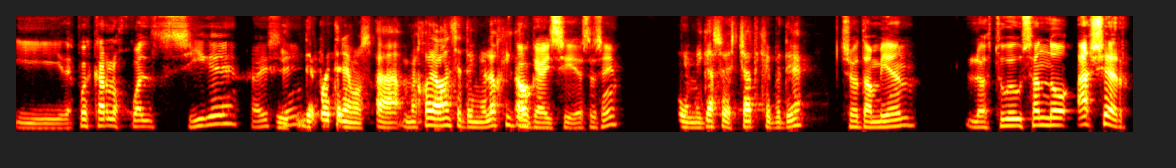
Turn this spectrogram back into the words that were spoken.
Y después, Carlos, ¿cuál sigue? Ahí sí. después tenemos a mejor avance tecnológico. Ok, sí, ese sí. En mi caso es ChatGPT. Yo también lo estuve usando ayer.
